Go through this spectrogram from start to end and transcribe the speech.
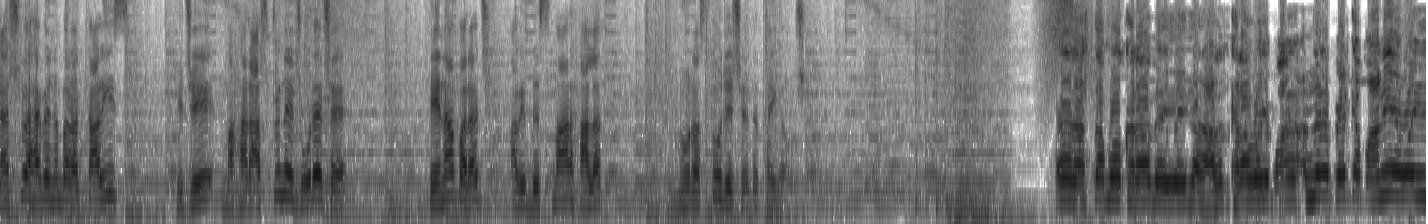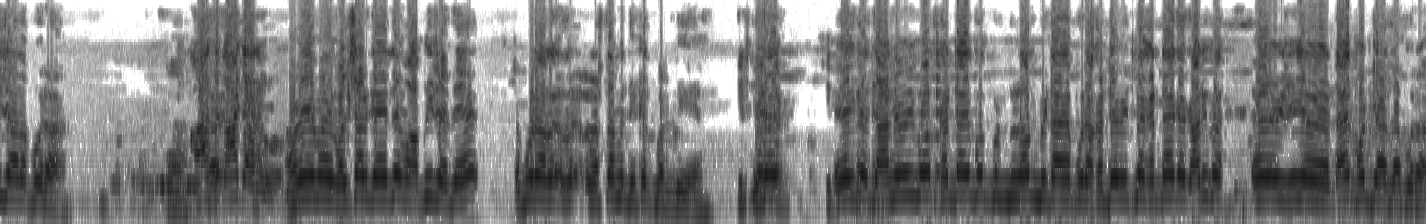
નેશનલ હાઈવે નંબર અડતાલીસ કે જે મહારાષ્ટ્રને જોડે છે તેના પર જ આવી બિસ્માર હાલતનો રસ્તો જે છે તે થઈ ગયો છે ए, रास्ता बहुत खराब है ये इधर हालत खराब हो अंदर पेट का पानी है वही ज्यादा पूरा कहाँ से कहाँ जा रहे हो अभी भाई वलसाड़ गए थे वापिस रहते तो पूरा रास्ता में दिक्कत पड़ती है इधर इधर जाने में भी बहुत खड्डा है ब्लॉक बिठा है पूरा खड्डे में इतना खड्डा है कि गाड़ी का टायर फट जाता है पूरा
